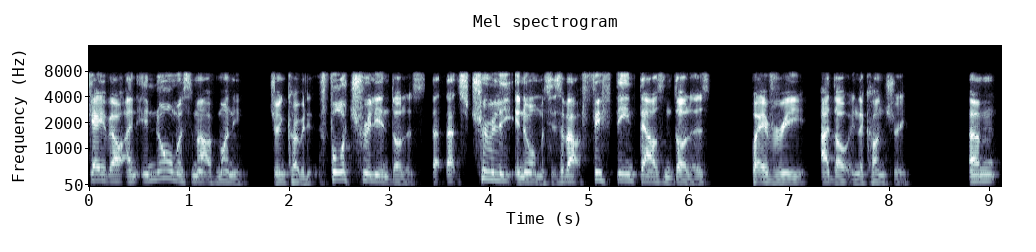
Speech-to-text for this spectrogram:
gave out an enormous amount of money during COVID, $4 trillion. That, that's truly enormous. It's about $15,000 for every adult in the country. Um,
